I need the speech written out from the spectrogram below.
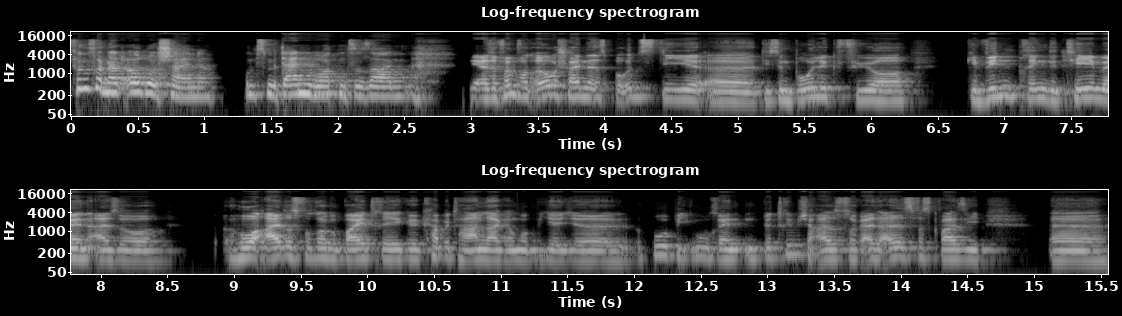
500-Euro-Scheine, um es mit deinen Worten zu sagen. Also 500-Euro-Scheine ist bei uns die, äh, die Symbolik für gewinnbringende Themen, also hohe Altersvorsorgebeiträge, Kapitalanlageimmobilie, hohe BU-Renten, betriebliche Altersvorsorge, also alles, was quasi, äh,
